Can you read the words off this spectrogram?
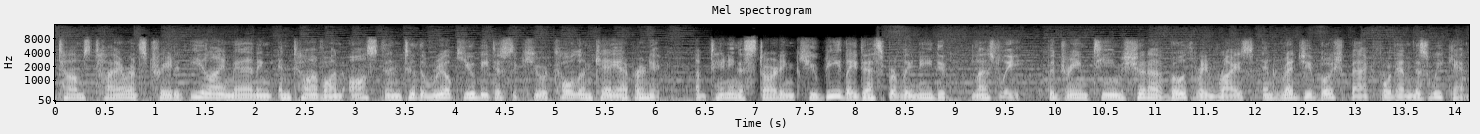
Tom's Tyrants traded Eli Manning and Tavon Austin to the real QB to secure Colin Kaepernick, obtaining a starting QB they desperately needed. Lastly, the Dream Team should have both Ray Rice and Reggie Bush back for them this weekend.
